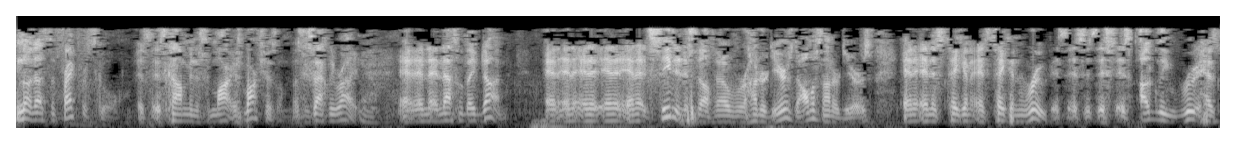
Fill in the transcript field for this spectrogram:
No, that's the Frankfurt School. It's, it's communist. It's Marxism. That's exactly right. Yeah. And, and and that's what they've done and and and, and it's seeded itself in over 100 years, almost 100 years, and, and it's taken it's taken root. It's, it's, it's, it's ugly root has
